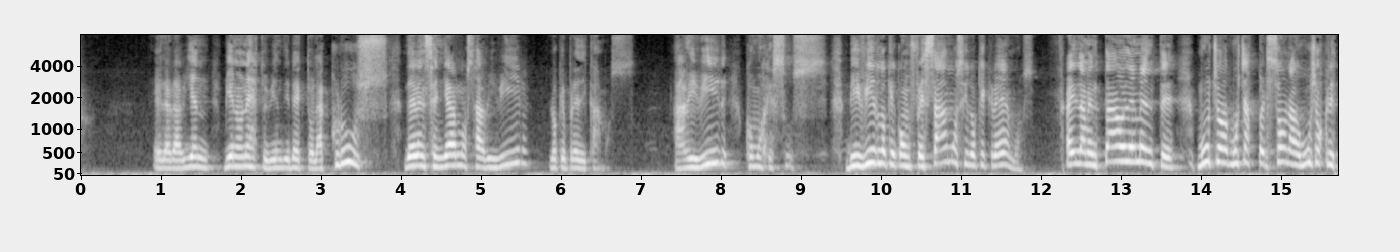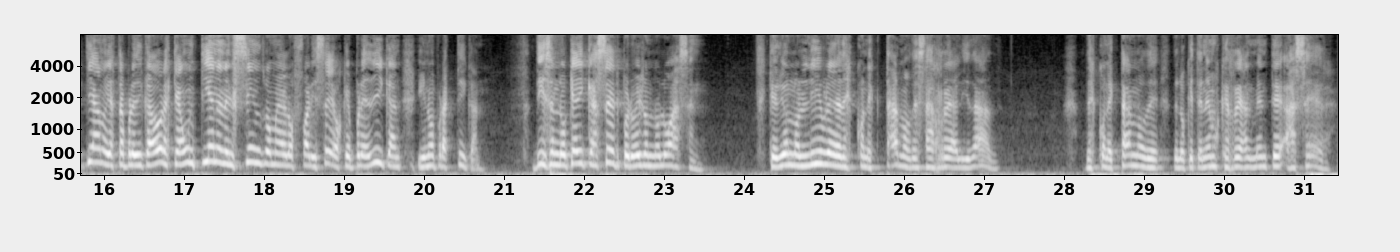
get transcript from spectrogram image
Él era bien, bien honesto y bien directo. La cruz debe enseñarnos a vivir lo que predicamos, a vivir como Jesús, vivir lo que confesamos y lo que creemos. Hay lamentablemente muchas personas, muchos cristianos y hasta predicadores que aún tienen el síndrome de los fariseos, que predican y no practican. Dicen lo que hay que hacer, pero ellos no lo hacen. Que Dios nos libre de desconectarnos de esa realidad, desconectarnos de, lo que tenemos que realmente hacer.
